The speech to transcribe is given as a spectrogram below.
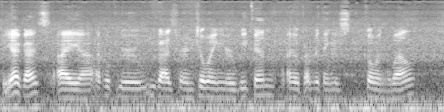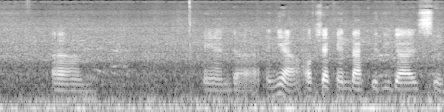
but yeah, guys, I uh, I hope you you guys are enjoying your weekend. I hope everything is going well. Um, and uh, and yeah, I'll check in back with you guys soon.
